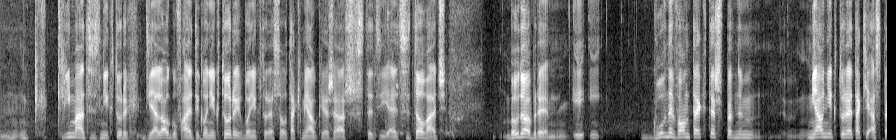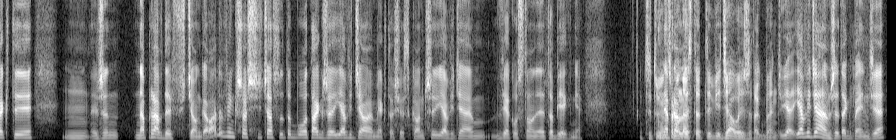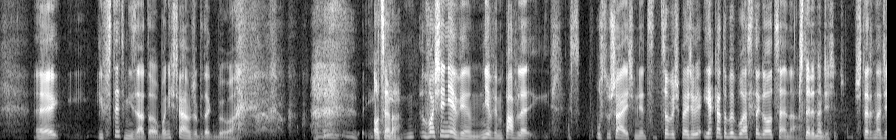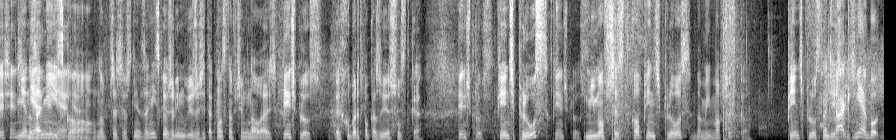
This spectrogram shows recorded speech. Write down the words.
k- klimat z niektórych dialogów, ale tylko niektórych, bo niektóre są tak miałkie, że aż wstyd je cytować, był dobry. I, i główny wątek też w pewnym miał niektóre takie aspekty, mm, że naprawdę wciągał, ale w większości czasu to było tak, że ja wiedziałem jak to się skończy, ja wiedziałem w jaką stronę to biegnie. Cytując naprawdę- Molestę, ty wiedziałeś, że tak będzie. Ja, ja wiedziałem, że tak będzie i wstyd mi za to, bo nie chciałem, żeby tak było. Ocena. I, właśnie nie wiem, nie wiem, Pawle, usłyszałeś mnie, co byś powiedział, jaka to by była z tego ocena? 4 na 10. 4 na 10? Nie, no za nie, nisko. Nie, nie. No przecież nie, za nisko. Jeżeli mówisz, że się tak mocno wciągnąłeś, 5 plus, y, Hubert pokazuje szóstkę. 5 plus, 5 plus, 5 plus. mimo wszystko 5 plus, No mimo wszystko. 5 plus na 10. Tak, nie, bo y,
